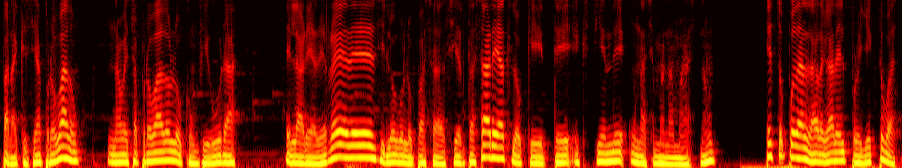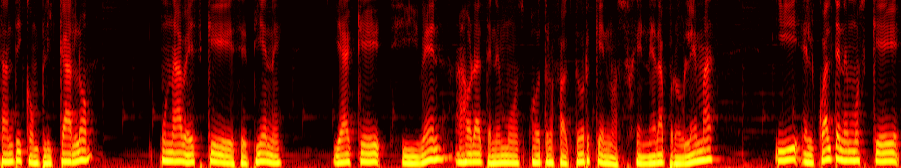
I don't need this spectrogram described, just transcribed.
para que sea aprobado. Una vez aprobado lo configura el área de redes y luego lo pasa a ciertas áreas, lo que te extiende una semana más, ¿no? Esto puede alargar el proyecto bastante y complicarlo una vez que se tiene, ya que si ven, ahora tenemos otro factor que nos genera problemas y el cual tenemos que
